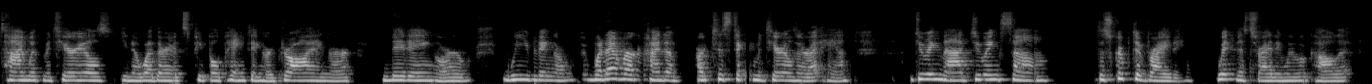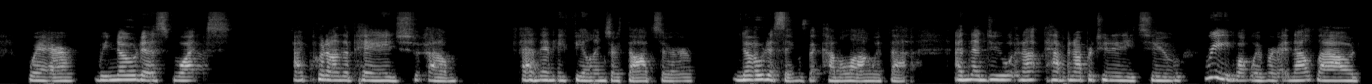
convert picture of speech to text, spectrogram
time with materials, you know, whether it's people painting or drawing or knitting or weaving or whatever kind of artistic materials are at hand. Doing that, doing some descriptive writing, witness writing, we would call it, where we notice what I put on the page um, and any feelings or thoughts or noticings that come along with that. And then do an, have an opportunity to read what we've written out loud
